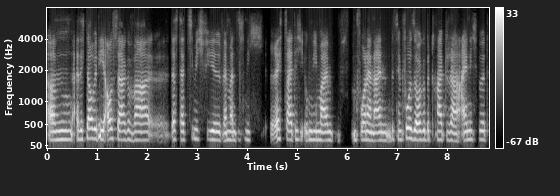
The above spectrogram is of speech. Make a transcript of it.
Ähm, also ich glaube, die Aussage war, dass da ziemlich viel, wenn man sich nicht rechtzeitig irgendwie mal im Vorhinein ein bisschen Vorsorge betreibt oder einig wird,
